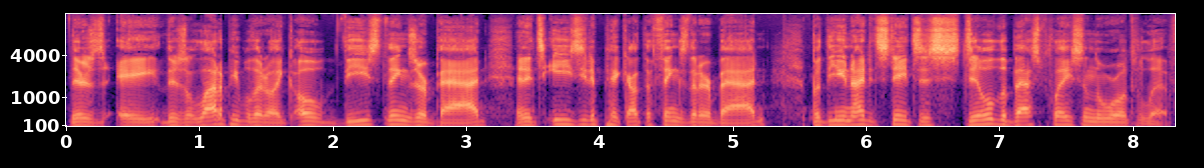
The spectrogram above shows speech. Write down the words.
There's a there's a lot of people that are like, oh, these things are bad, and it's easy to pick out the things that are bad. But the United States is still the best place in the world to live.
